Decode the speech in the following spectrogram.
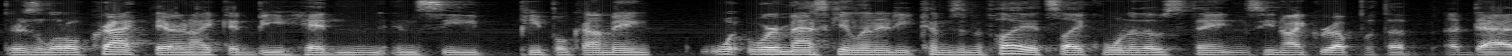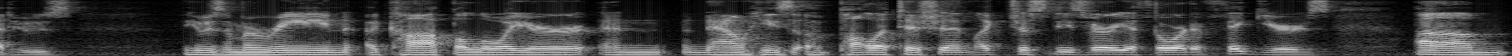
there's a little crack there and i could be hidden and see people coming. W- where masculinity comes into play it's like one of those things you know i grew up with a, a dad who's he was a marine a cop a lawyer and now he's a politician like just these very authoritative figures. Um,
